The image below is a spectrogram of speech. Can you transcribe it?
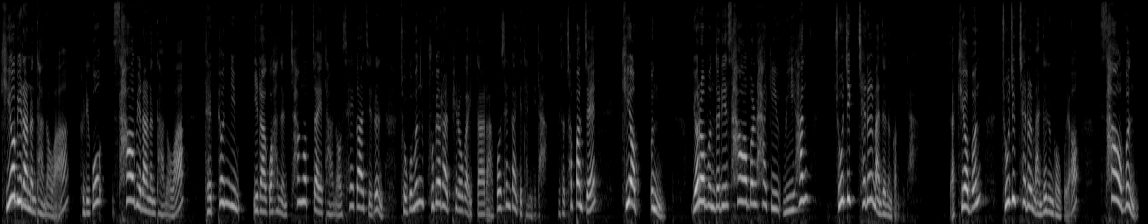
기업이라는 단어와 그리고 사업이라는 단어와 대표님 이라고 하는 창업자의 단어 세 가지는 조금은 구별할 필요가 있다라고 생각이 됩니다. 그래서 첫 번째, 기업은 여러분들이 사업을 하기 위한 조직체를 만드는 겁니다. 자, 기업은 조직체를 만드는 거고요. 사업은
